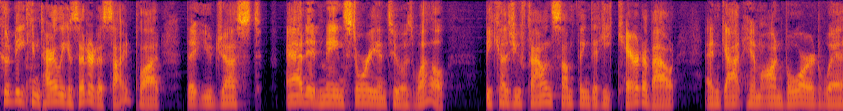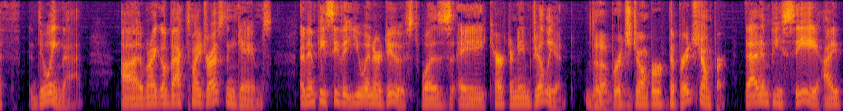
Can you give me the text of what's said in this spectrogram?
could be entirely considered a side plot that you just added main story into as well because you found something that he cared about and got him on board with doing that. Uh, when I go back to my Dresden games, an NPC that you introduced was a character named Jillian, the bridge jumper the bridge jumper. That NPC, I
